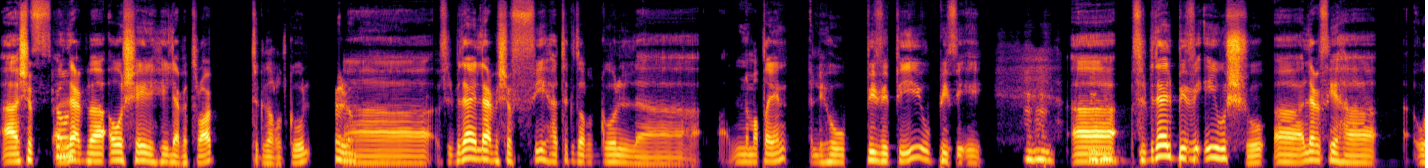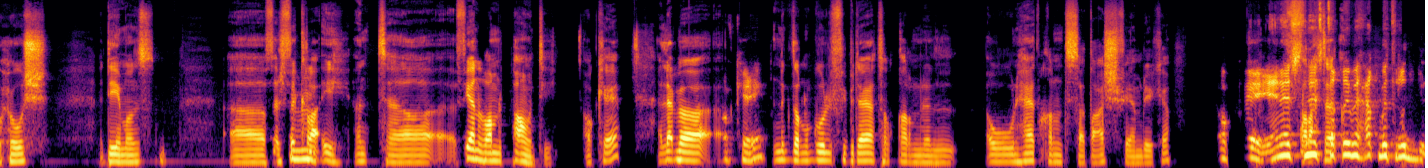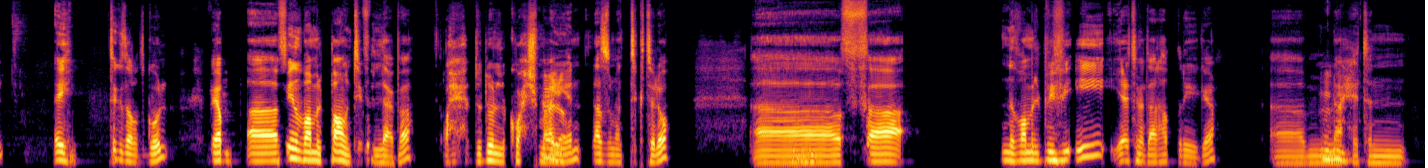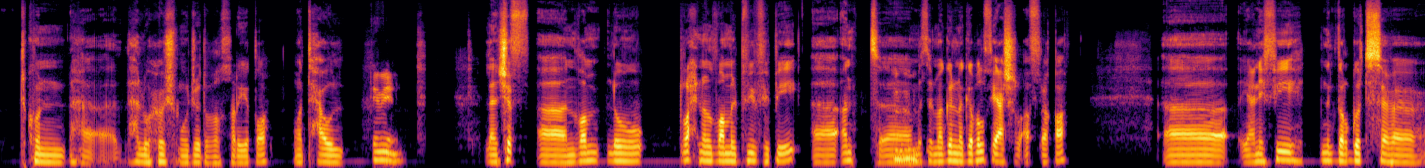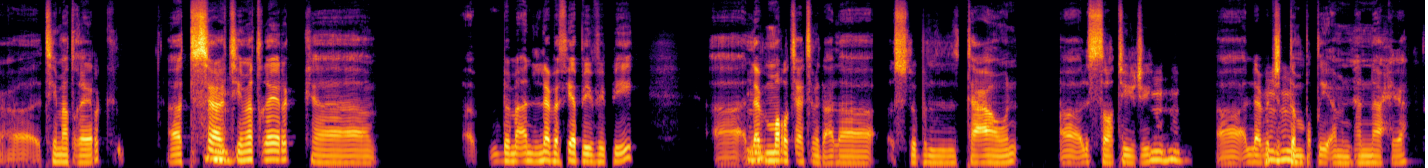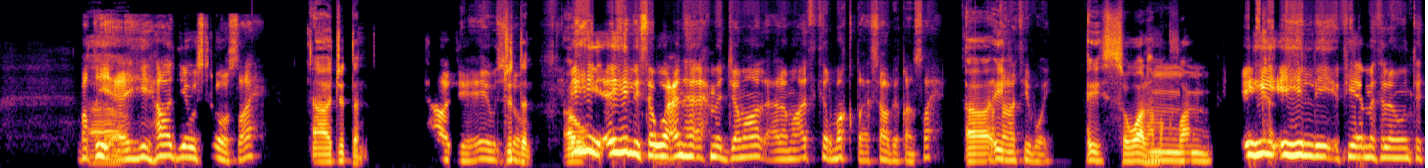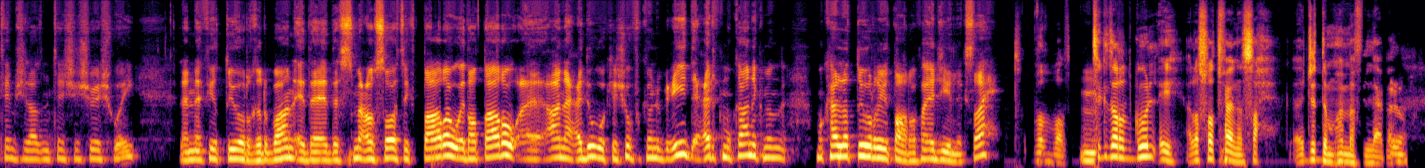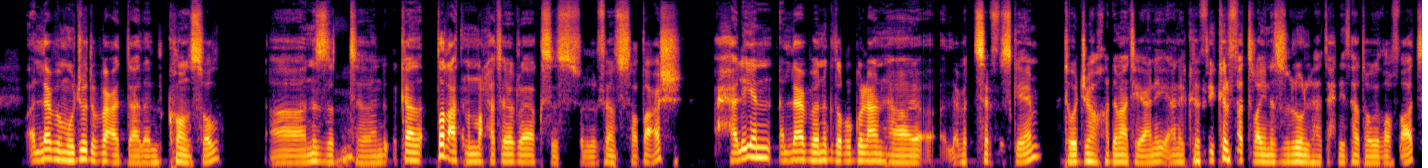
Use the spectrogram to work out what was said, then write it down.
آه شوف شلون؟ اللعبة أول شيء هي لعبة رعب تقدر تقول حلو. آه في البداية اللعبة شوف فيها تقدر تقول آه نمطين اللي هو PvP و PvE. آه. في البداية ال PvE وش هو؟ آه اللعبة فيها وحوش demons آه فالفكرة مهم. إيه أنت آه فيها نظام ال bounty okay؟ اللعبة okay. نقدر نقول في بداية القرن ال... أو نهاية القرن 19 في أمريكا. okay يعني نفس تقريبا حقبة Red Dead إيه تقدر تقول. yep. آه في نظام ال bounty في اللعبة. راح يحددون لك وحش حلو. معين لازم أنت تقتله آه ف نظام ال PvE يعتمد على هالطريقة آه من. ناحية إن تكون هالوحوش موجودة في الخريطة وأنت تحاول جميل لأن شوف آه نظام لو رحنا نظام ال PvP آه أنت آه. مثل ما قلنا قبل في عشر أفرقة آه يعني فيه نقدر نقول تسع تيمات غيرك آه تسع مهم. تيمات غيرك آه بما أن اللعبة فيها PvP آه اللعبه مهم. مرة تعتمد على أسلوب التعاون آه الاستراتيجي. آه اللعبة جدا. بطيئة من هالناحية. بطيئة آه. هي هادية و slow صح؟ آه جدا. هادية اي و slow. جدا. اي أو هي اي هي اللي سوى عنها أحمد جمال على ما أذكر مقطع سابقا صح؟ آه إيه. قناة تي بوي إيه سوالها مقطع. امم اي هي اي هي اللي فيها مثلا وأنت تمشي لازم تمشي شوي شوي. لأن في طيور غربان إذا إذا سمعوا صوتك طاروا وإذا طاروا آه، أنا عدوك أشوفك من بعيد أعرف مكانك من مكان الطيور اللي طاروا فأجي لك صح؟ بالضبط. امم تقدر تقول إيه الأصوات فعلا صح جدا مهمة في اللعبة. حلو. اللعبة موجودة بعد على ال console آه نزلت آه كان طلعت من مرحلة ال early access في 2019 حاليا اللعبة نقدر نقول عنها لعبة service game توجهها خدمات يعني يعني في كل فترة ينزلون لها تحديثات أو إضافات.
